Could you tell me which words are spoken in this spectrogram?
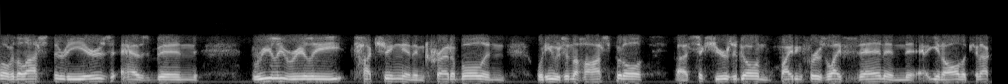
over the last 30 years has been really, really touching and incredible. And when he was in the hospital uh, six years ago and fighting for his life then, and uh, you know all the Canuck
